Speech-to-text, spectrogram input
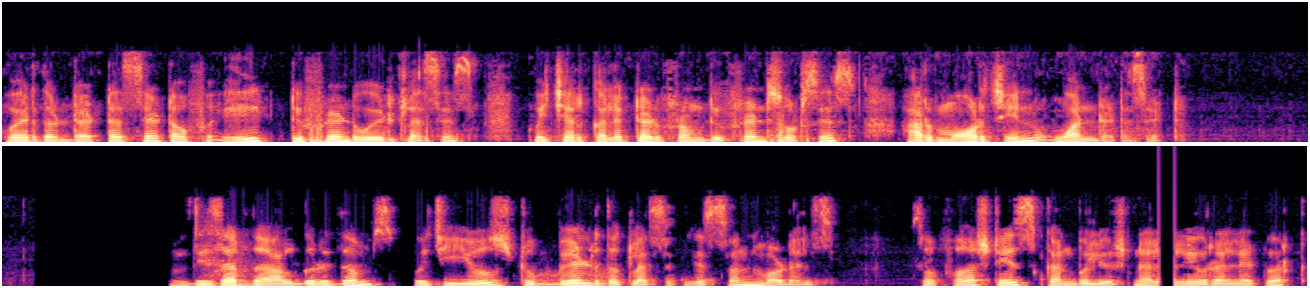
where the dataset of 8 different weed classes which are collected from different sources are merged in one dataset. These are the algorithms which use to build the classification models. So first is convolutional neural network,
